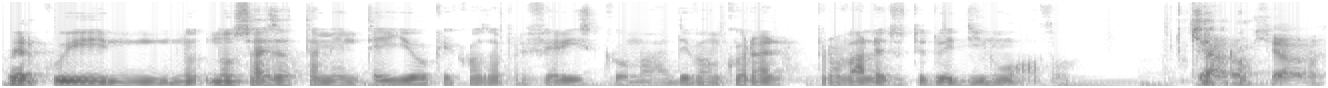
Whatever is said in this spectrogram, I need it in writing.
per cui no, non so esattamente io che cosa preferisco, ma devo ancora provarle tutte e due di nuovo. Chiaro, chiaro.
